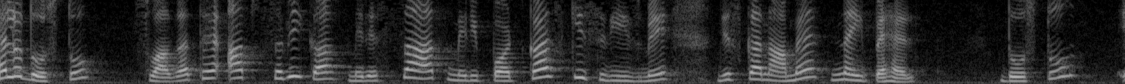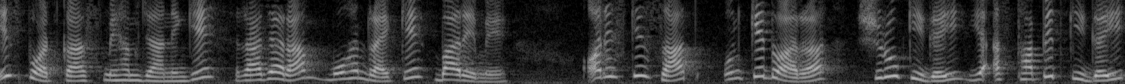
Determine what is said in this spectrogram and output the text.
हेलो दोस्तों, स्वागत है आप सभी का मेरे साथ मेरी पॉडकास्ट की सीरीज़ में, जिसका नाम है नई पहल। दोस्तों, इस पॉडकास्ट में हम जानेंगे राजा राम मोहन राय के बारे में, और इसके साथ उनके द्वारा शुरू की गई या स्थापित की गई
